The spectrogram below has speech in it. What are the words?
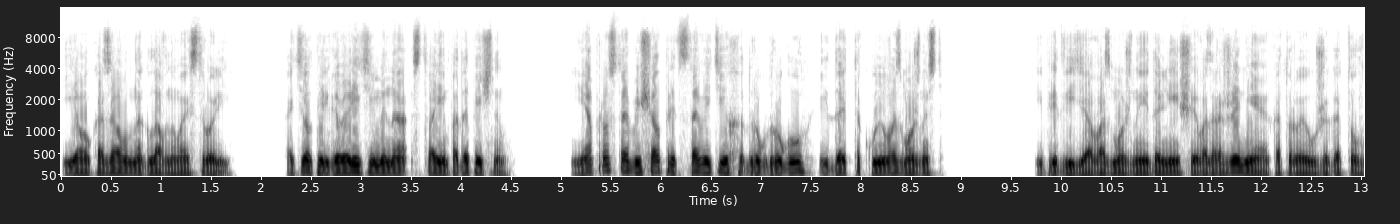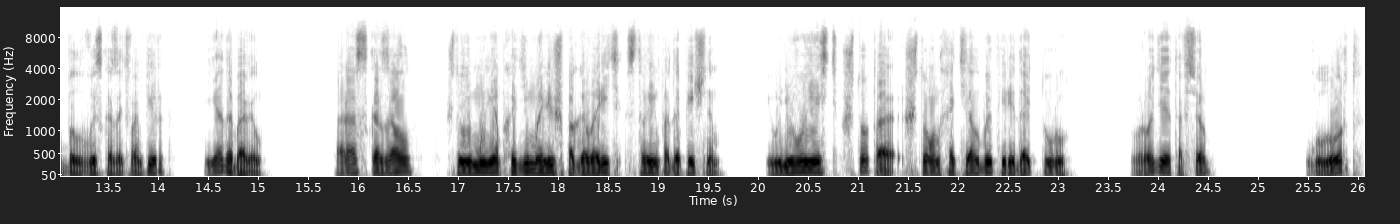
Я указал на главного из троллей. Хотел переговорить именно с твоим подопечным. Я просто обещал представить их друг другу и дать такую возможность. И предвидя возможные дальнейшие возражения, которые уже готов был высказать вампир, я добавил. Тарас сказал, что ему необходимо лишь поговорить с твоим подопечным, и у него есть что-то, что он хотел бы передать Туру. Вроде это все. Гулорд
